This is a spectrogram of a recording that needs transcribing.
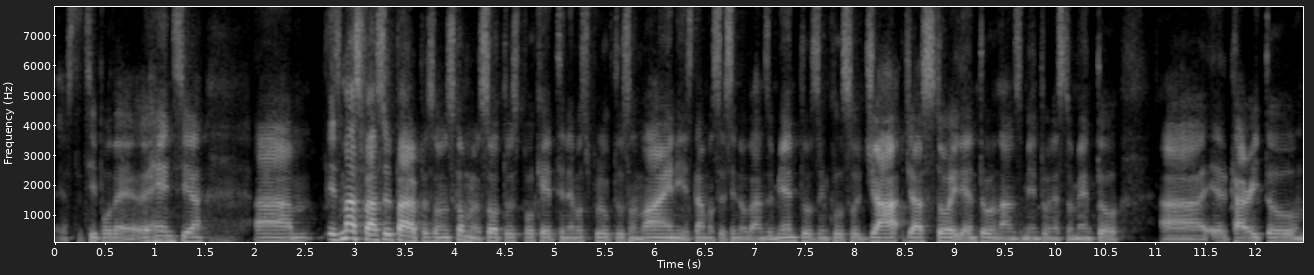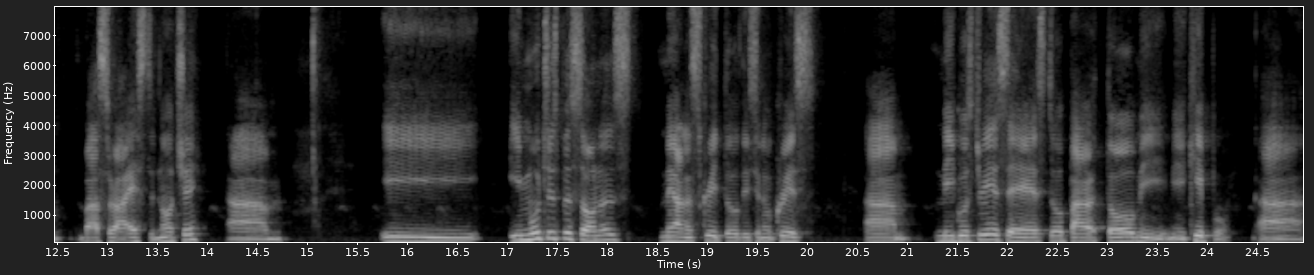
este tipo de agencia. es más fácil para personas como nosotros porque tenemos productos online y estamos haciendo lanzamientos. Incluso ya, ya estoy dentro de un lanzamiento en este momento. Ah, el carrito va a ser esta noche. y, y, muchas personas me han escrito diciendo, Chris, me gustaría hacer esto para todo mi, mi equipo. Uh,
